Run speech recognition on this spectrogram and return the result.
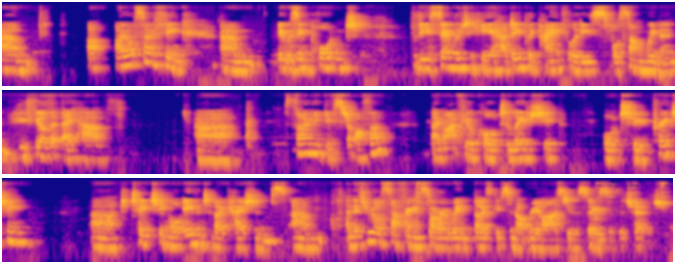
Mm-hmm. Um, I, I, also think um, it was important the Assembly to hear how deeply painful it is for some women who feel that they have uh, so many gifts to offer. They might feel called to leadership or to preaching, uh, to teaching, or even to vocations. Um, and there's real suffering and sorrow when those gifts are not realised in the service of the church.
